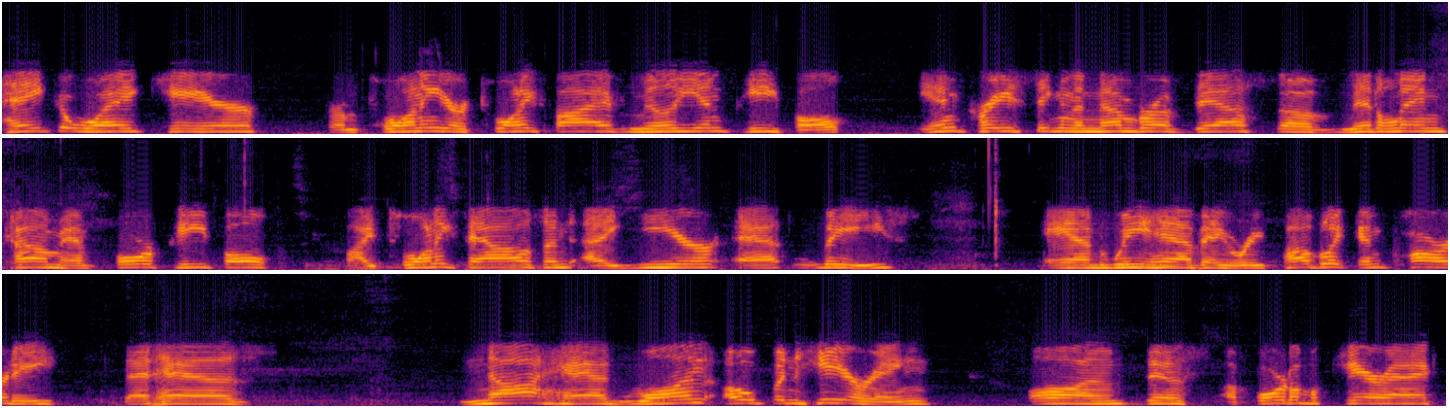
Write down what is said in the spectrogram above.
take away care from 20 or 25 million people, increasing the number of deaths of middle income and poor people by 20,000 a year at least. And we have a Republican Party that has not had one open hearing on this Affordable Care Act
